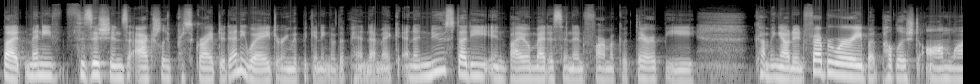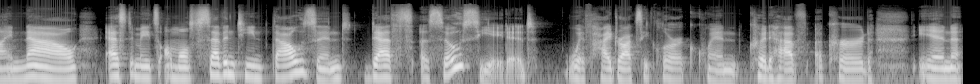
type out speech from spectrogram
but many physicians actually prescribed it anyway during the beginning of the pandemic. And a new study in biomedicine and pharmacotherapy coming out in February but published online now estimates almost 17,000 deaths associated with hydroxychloroquine could have occurred in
